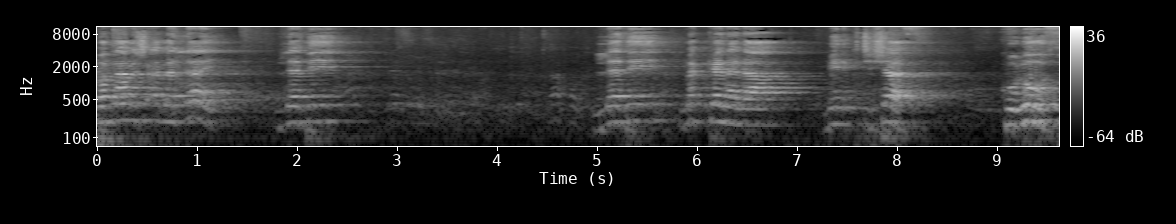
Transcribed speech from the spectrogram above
برنامج أملاي الذي الذي مكننا من اكتشاف كنوز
